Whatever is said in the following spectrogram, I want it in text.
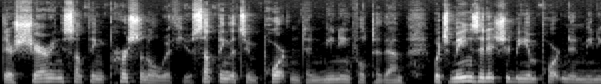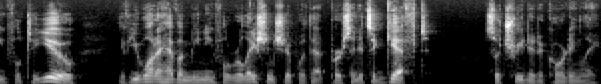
They're sharing something personal with you, something that's important and meaningful to them, which means that it should be important and meaningful to you if you want to have a meaningful relationship with that person. It's a gift, so treat it accordingly.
